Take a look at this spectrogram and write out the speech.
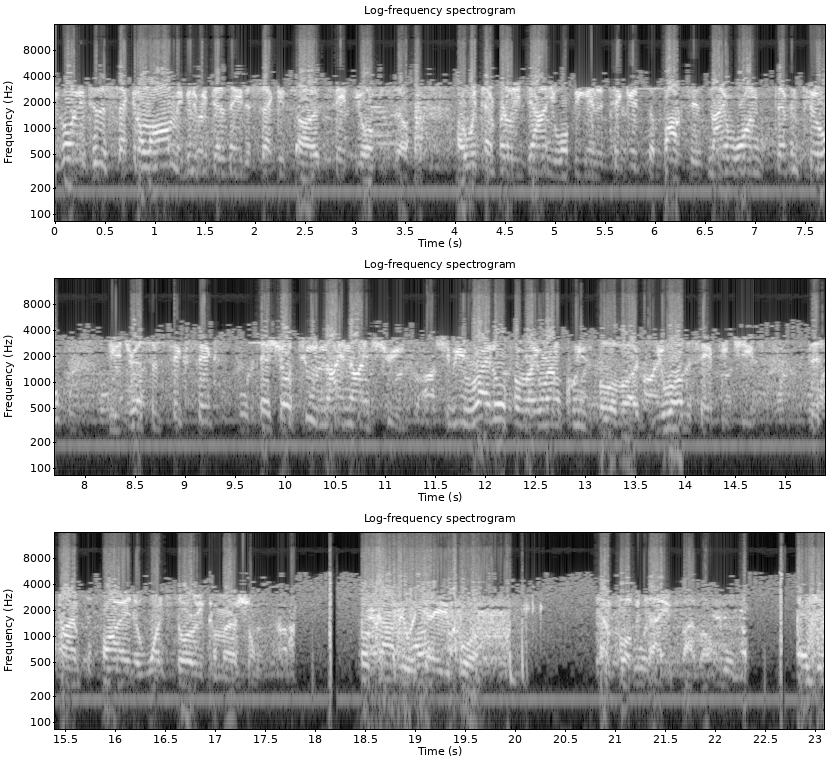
You're going into the second alarm. You're going to be designated a second uh, safety officer. Uh, we're temporarily down. You won't be getting a ticket. The box is 9172. The address is 66 They show 299 Street. Should be right off of right around Queens Boulevard. You are the safety chief. This time to fire the one story commercial. Oh, copy with 1084. 10 4 battalion 5 0.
